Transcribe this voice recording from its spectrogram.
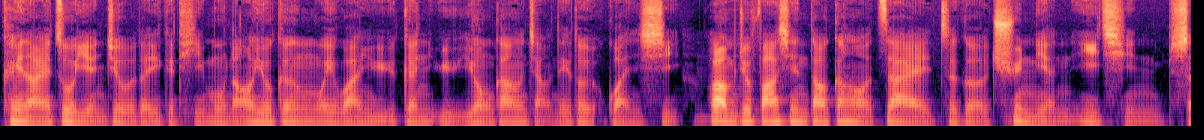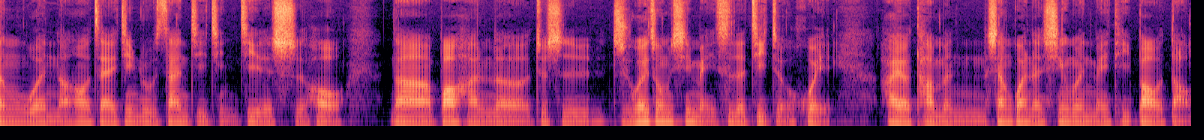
可以拿来做研究的一个题目，然后又跟委婉语跟语用刚刚讲的这些都有关系。后来我们就发现到，刚好在这个去年疫情升温，然后再进入三级警戒的时候。那包含了就是指挥中心每次的记者会，还有他们相关的新闻媒体报道，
